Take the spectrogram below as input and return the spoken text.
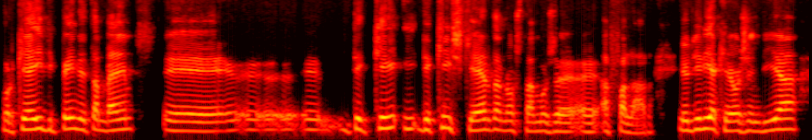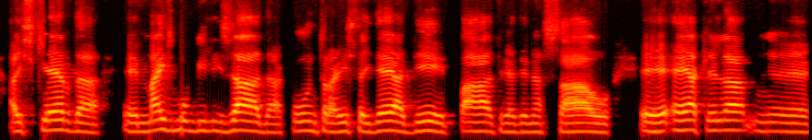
porque aí depende também eh, eh, de, que, de que esquerda nós estamos a falar. Eu diria que hoje em dia a esquerda mais mobilizada contra esta ideia de pátria, de nação, é, é aquela, é,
